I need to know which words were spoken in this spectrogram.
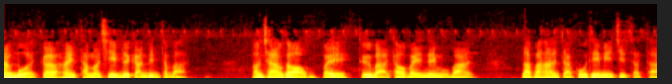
นักบวชก็ให้ทำอาชีพด้วยการบินธบาตตอนเช้าก็ออกไปถือบาตรเข้าไปในหมู่บ้าน รับอาหารจากผู้ที่มีจิตศรัทธา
